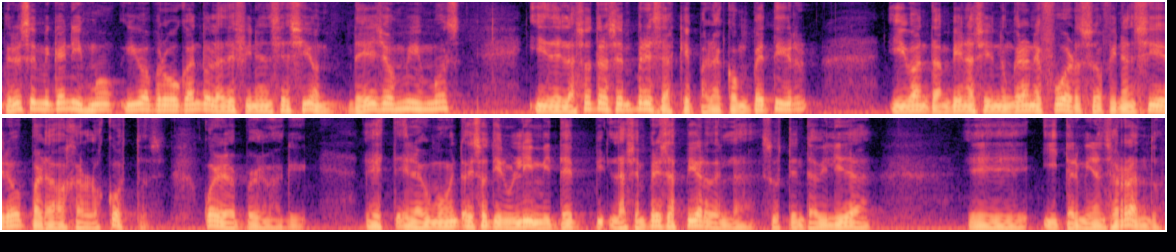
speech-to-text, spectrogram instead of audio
Pero ese mecanismo iba provocando la desfinanciación de ellos mismos y de las otras empresas que para competir iban también haciendo un gran esfuerzo financiero para bajar los costos. ¿Cuál era el problema? Que este, en algún momento eso tiene un límite, las empresas pierden la sustentabilidad eh, y terminan cerrando.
